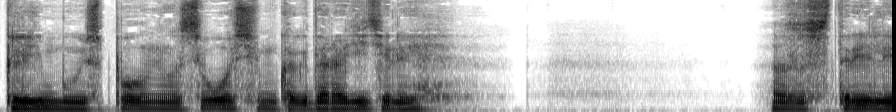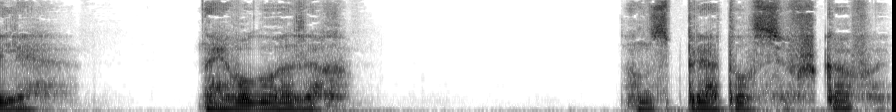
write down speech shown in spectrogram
Климу исполнилось восемь, когда родители застрелили на его глазах. Он спрятался в шкафы,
